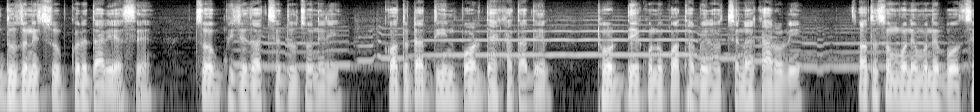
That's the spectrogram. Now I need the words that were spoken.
দুজনেই চুপ করে দাঁড়িয়ে আছে। চোখ ভিজে যাচ্ছে দুজনেরই। কতটা দিন পর দেখা তাদের। ঠোঁট দিয়ে কোনো কথা বের হচ্ছে না কারোরই। অথচ মনে মনে বলছে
